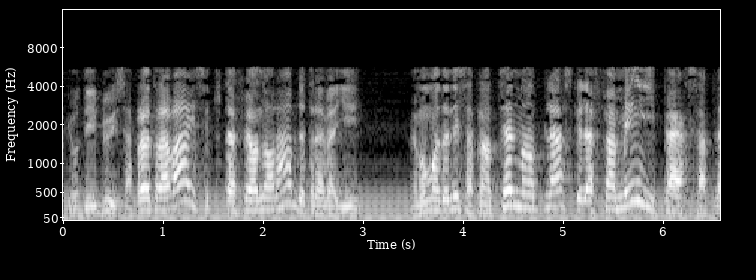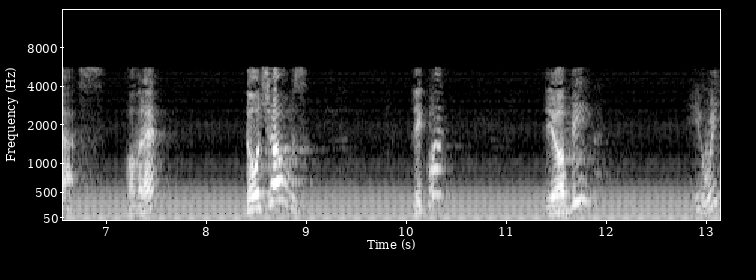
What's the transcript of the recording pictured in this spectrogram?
puis au début, ça prend un travail, c'est tout à fait honorable de travailler. Mais à un moment donné, ça prend tellement de place que la famille perd sa place. Pas vrai? D'autres choses? Des quoi? Des hobbies? Et oui.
